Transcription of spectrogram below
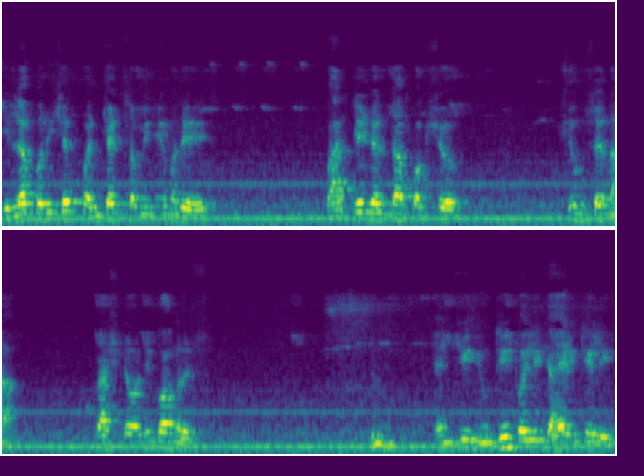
जिल्हा परिषद पंचायत समितीमध्ये भारतीय जनता पक्ष शिवसेना राष्ट्रवादी काँग्रेस यांची युती पहिली जाहीर केली.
